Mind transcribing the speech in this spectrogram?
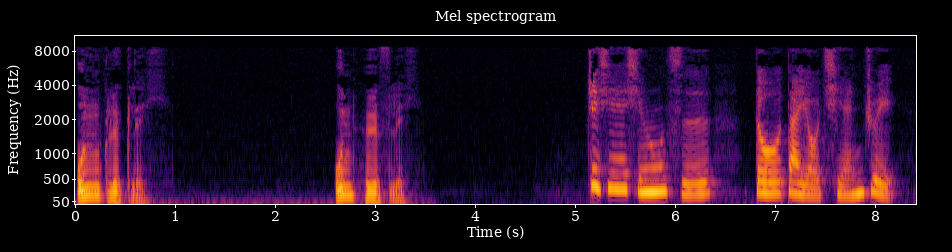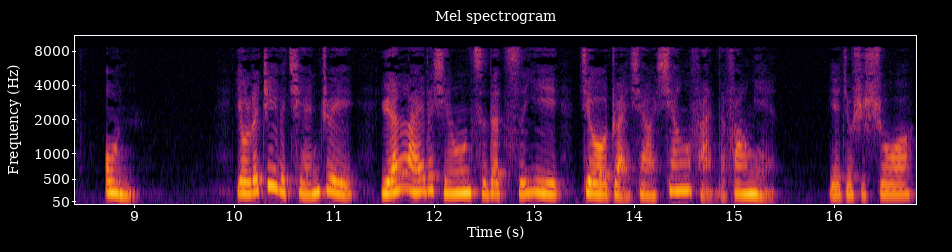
unglücklich, unhöflich. 这些形容词都带有前缀 on，有了这个前缀，原来的形容词的词义就转向相反的方面，也就是说，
